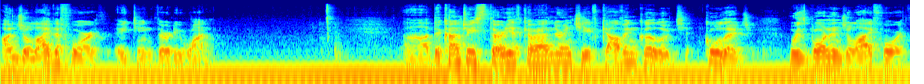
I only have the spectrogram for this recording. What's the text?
on July the 4th, 1831. Uh, the country's 30th commander in chief, Calvin Coolidge, Coolidge, was born on July 4th,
